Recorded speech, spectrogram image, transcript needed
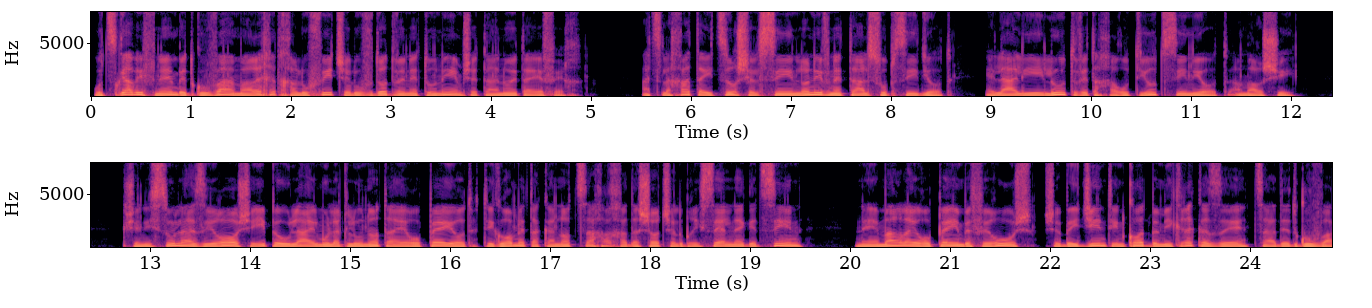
הוצגה בפניהם בתגובה מערכת חלופית של עובדות ונתונים שטענו את ההפך. הצלחת הייצור של סין לא נבנתה על סובסידיות, אלא על יעילות ותחרותיות סיניות, אמר שי. כשניסו להזהירו שאי פעולה אל מול התלונות האירופאיות תגרום לתקנות סחר חדשות של בריסל נגד סין, נאמר לאירופאים בפירוש שבייג'ין תנקוט במקרה כזה צעדי תגובה.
